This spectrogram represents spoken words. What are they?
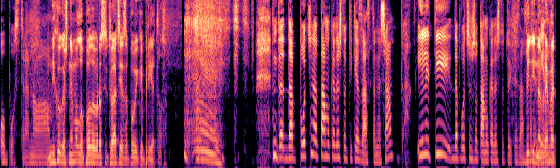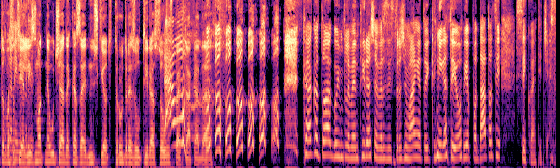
обострано. Никогаш немало подобра ситуација за повеќе пријател. да, да почне од таму каде што ти ќе застанеш, а? Да. Или ти да почнеш од таму каде што тој ќе застане. Види, на времето во тука не не учеа дека заедничкиот труд резултира со успех, така да... Како тоа го имплементираше врз истражувањето и книгата и овие податоци, секоја ти чест.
